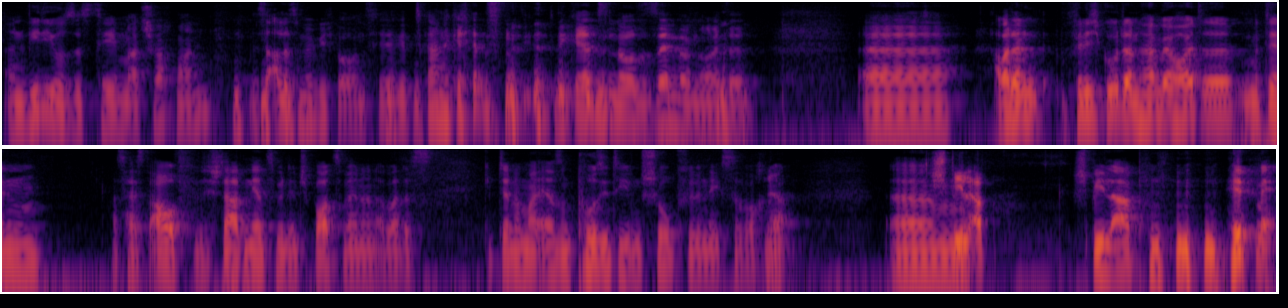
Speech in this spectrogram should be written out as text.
ein Videosystem als Schwachmann. Ist alles möglich bei uns. Hier gibt es keine Grenzen. Die, die grenzenlose Sendung heute. Äh, aber dann finde ich gut, dann hören wir heute mit den, was heißt auf? Wir starten jetzt mit den Sportsmännern, aber das gibt ja nochmal eher so einen positiven Schub für die nächste Woche. Ja. Ähm, Spiel ab. Spiel ab. Hit me.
